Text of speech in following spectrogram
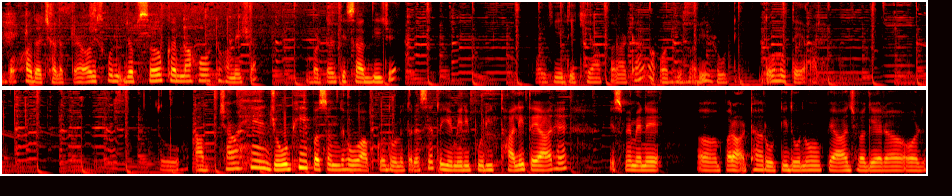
बहुत अच्छा लगता है और इसको जब सर्व करना हो तो हमेशा बटर के साथ दीजिए। और ये देखिए आप पराठा और ये हमारी रोटी, दोनों तैयार है। तो आप चाहें जो भी पसंद हो आपको दोनों तरह से तो ये मेरी पूरी थाली तैयार है। इसमें मैंने पराठा, रोटी दोनों, प्याज वगैरह और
